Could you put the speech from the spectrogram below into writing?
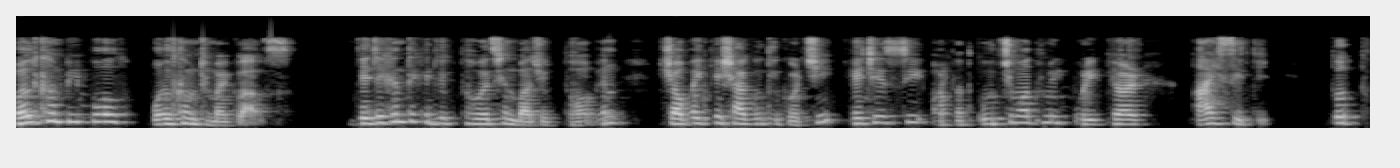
Welcome people welcome to my class যে যেখান থেকে যুক্ত হয়েছেন বা যুক্ত হবেন, সবাইকে স্বাগত করছি এইচএসসি অর্থাৎ উচ্চ মাধ্যমিক পরীক্ষার আইসিটি তথ্য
